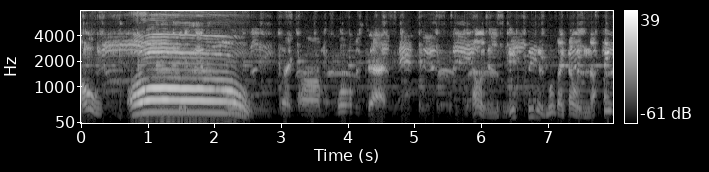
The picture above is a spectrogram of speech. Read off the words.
Oh. Oh. oh. Like um, what was that? That was he just moved like that was nothing.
